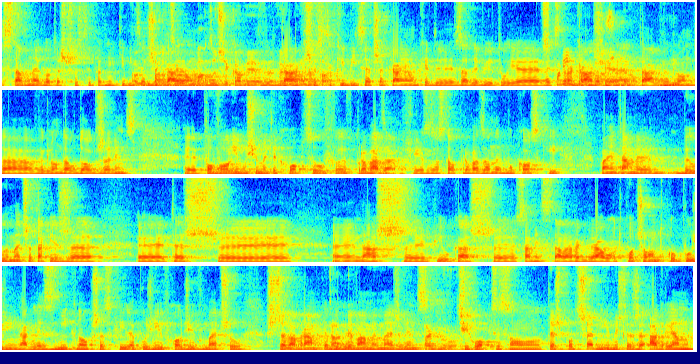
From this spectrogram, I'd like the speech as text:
Stawnego, też wszyscy pewnie kibice Bardzo, czekają. bardzo ciekawie wygląda. Tak, wszyscy tak. kibice czekają, kiedy zadebiutuje w Ekstraklasie. Tak, Mhm. wygląda, wyglądał dobrze, więc powoli musimy tych chłopców e, wprowadzać. Jest, został wprowadzony Bukowski. Pamiętamy, były mecze takie, że e, też e, nasz e, piłkarz e, Samiec Stalar grał od początku, później nagle zniknął przez chwilę, później wchodzi w meczu, strzela bramkę, Tak. wygrywamy mecz, więc Tak ci chłopcy są też potrzebni. Myślę, że Adrian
